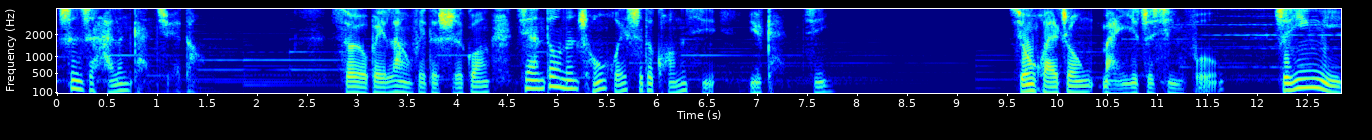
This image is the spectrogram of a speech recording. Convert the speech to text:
甚至还能感觉到，所有被浪费的时光，竟然都能重回时的狂喜与感激。胸怀中满溢着幸福，只因你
